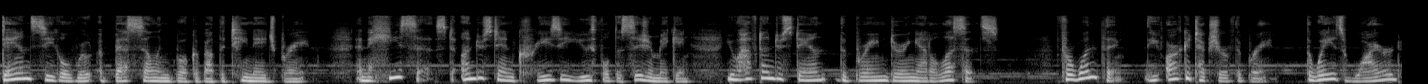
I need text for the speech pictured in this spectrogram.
Dan Siegel wrote a best selling book about the teenage brain. And he says to understand crazy youthful decision making, you have to understand the brain during adolescence. For one thing, the architecture of the brain, the way it's wired,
